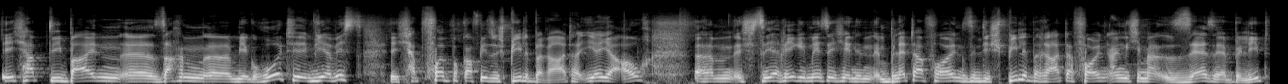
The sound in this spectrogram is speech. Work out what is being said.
ich habe die beiden äh, Sachen äh, mir geholt. Wie ihr wisst, ich habe voll Bock auf diese Spieleberater. Ihr ja auch. Ähm, ich sehe regelmäßig in den Blätterfolgen sind die Spieleberaterfolgen eigentlich immer sehr, sehr beliebt.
